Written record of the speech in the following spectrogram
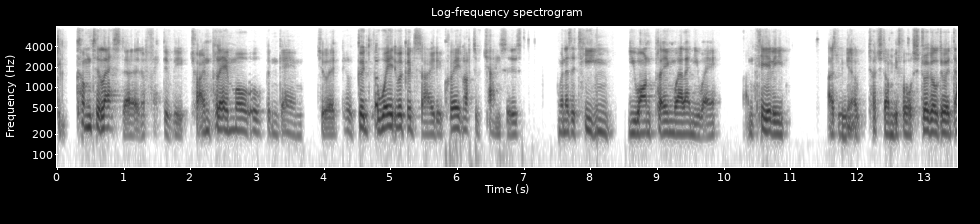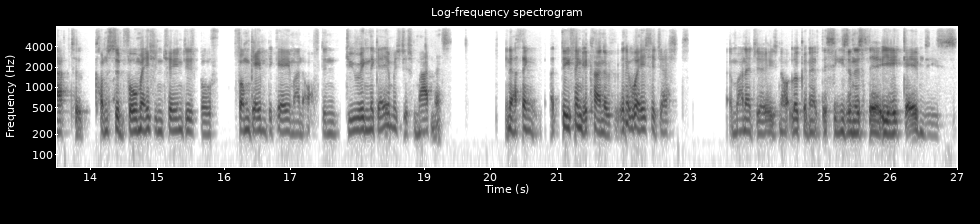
to come to Leicester and effectively try and play a more open game to a, a good away to a good side, who create lots of chances, when as a team you aren't playing well anyway, and clearly, as we you know touched on before, struggle to adapt to constant formation changes, both from game to game and often during the game, is just madness. You know, I think I do think it kind of, in a way, suggests a manager who's not looking at the season as 38 games. He's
